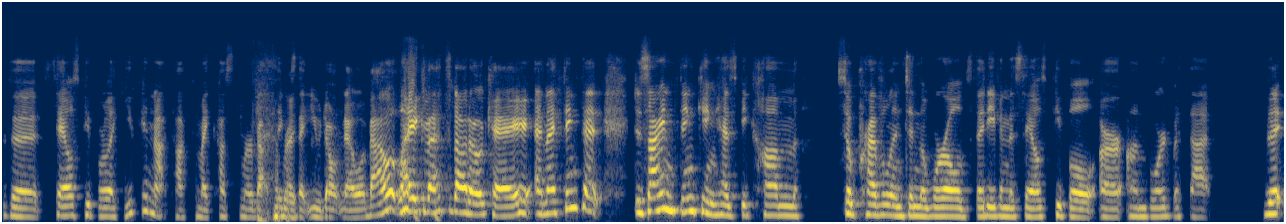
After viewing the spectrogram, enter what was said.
the salespeople are like, you cannot talk to my customer about things Right. that you don't know about. Like, that's not okay. And I think that design thinking has become so prevalent in the world that even the salespeople are on board with that. The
